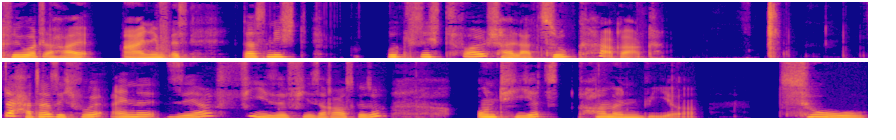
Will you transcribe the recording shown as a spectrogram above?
Clearwater High einnehmen ist, das nicht rücksichtsvoll Shaila zu Karak. Da hat er sich wohl eine sehr fiese Fiese rausgesucht. Und jetzt kommen wir zu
